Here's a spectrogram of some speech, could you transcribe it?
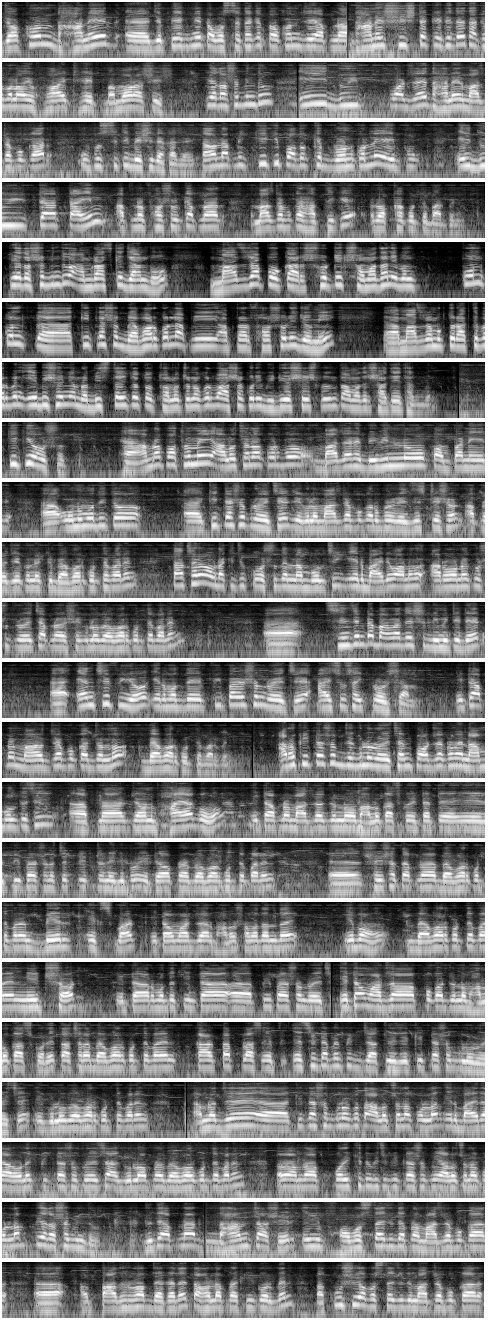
যখন ধানের যে প্রেগনেন্ট অবস্থায় থাকে, তখন যে আপনার ধানের শীষটা কেটে দেয়, তাকে বলা হয় হোয়াইট হেড বা মরা শীষ। প্রিয় দর্শক কিন্তু এই দুই পর্যায়ে ধানের মাজরা পোকার উপস্থিতি বেশি দেখা যায়। তাহলে আপনি কি কি পদক্ষেপ গ্রহণ করলে এই এই দুইটা টাইম আপনার ফসলকে আপনার মাজরা পোকার হাত থেকে রক্ষা করতে পারবেন? প্রিয় দর্শক কিন্তু আমরা আজকে জানব মাজরা পোকার সঠিক সমাধান এবং কোন কোন কীটনাশক ব্যবহার করলে আপনি আপনার ফসলি জমি আহ, মাজরা মুক্ত রাখতে পারবেন। এই বিষয় নিয়ে আমরা বিস্তারিত তথ্য আলোচনা করব। আশা করি ভিডিও শেষ পর্যন্ত আমাদের সাথেই থাকবেন। কি কি ঔষধ? হ্যাঁ আমরা প্রথমেই আলোচনা করব বাজারে বিভিন্ন কোম্পানির অনুমোদিত কীটনাশক রয়েছে যেগুলো মাজরা পোকার উপরে রেজিস্ট্রেশন আপনারা যে কোনো একটি ব্যবহার করতে পারেন। তাছাড়াও আমরা কিছু ওষুধের নাম বলছি। এর বাইরেও আরও অনেক ওষুধ রয়েছে আপনারা সেগুলো ব্যবহার করতে পারেন। সিনজেন্টা বাংলাদেশ লিমিটেডের এনসিপিও এর মধ্যে প্রিপারেশন রয়েছে আইসোসাইক্লোরসাম এটা আপনার মাজরা পোকার জন্য ব্যবহার করতে পারবেন। আরও কীটনাশক যেগুলো রয়েছে, আমি পর্যায়ক্রমে নাম বলতেছি, আপনার যেমন ভায়াগো, এটা আপনার মাজরার জন্য ভালো কাজ করে, এটাতে এর প্রিপারেশন হচ্ছে টেট্টানিডিপ্রো এটাও আপনারা ব্যবহার করতে পারেন। সেই সাথে আপনারা ব্যবহার করতে পারেন বেল্ট এক্সপার্ট এটাও মাজরার ভালো সমাধান দেয় এবং ব্যবহার করতে পারেন নিট শট এটার মধ্যে তিনটা প্রিপারেশন রয়েছে। এটাও মার্জা পোকার জন্য ভালো কাজ করে। তাছাড়া ব্যবহার করতে পারেন কার্টা প্লাস এসিটাপেপিড জাতীয় যে কীটনাশকগুলো রয়েছে, এগুলো ব্যবহার করতে পারেন। আমরা যে কীটনাশকগুলোর কথা আলোচনা করলাম, এর বাইরে আর অনেক কীটনাশক রয়েছে, এগুলো আপনারা ব্যবহার করতে পারেন। তবে আমরা পরীক্ষিত কিছু কীটনাশক নিয়ে আলোচনা করলাম। প্রিয় দর্শক বিন্দু, যদি আপনার ধান চাষের এই অবস্থায় যদি আপনার মাজরা পোকার প্রাদুর্ভাব দেখা দেয়, তাহলে আপনারা কি করবেন? বা কুশি অবস্থায় যদি মাজরা পোকার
